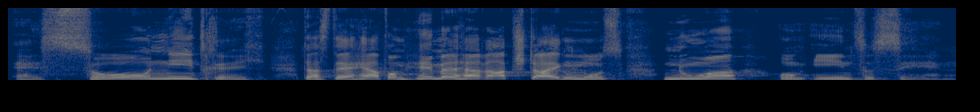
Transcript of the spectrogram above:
er ist so niedrig, dass der Herr vom Himmel herabsteigen muss, nur um ihn zu sehen.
